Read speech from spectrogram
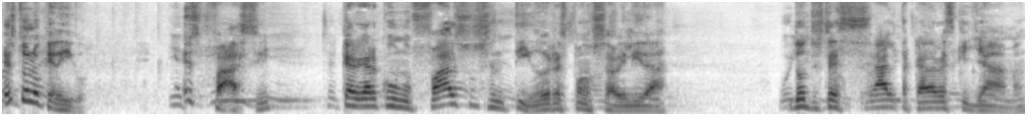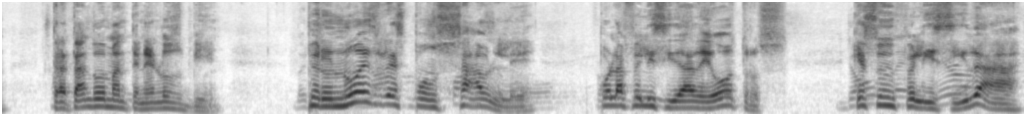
Esto es lo que digo. Es fácil cargar con un falso sentido de responsabilidad, donde usted salta cada vez que llaman, tratando de mantenerlos bien, pero no es responsable por la felicidad de otros. Que su infelicidad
